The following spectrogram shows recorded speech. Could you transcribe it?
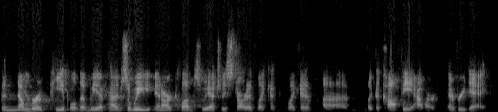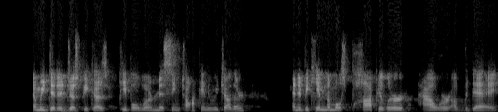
the number of people that we have had. So we in our clubs we actually started like a like a like a coffee hour every day, and we did it just because people were missing talking to each other, and it became the most popular hour of the day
